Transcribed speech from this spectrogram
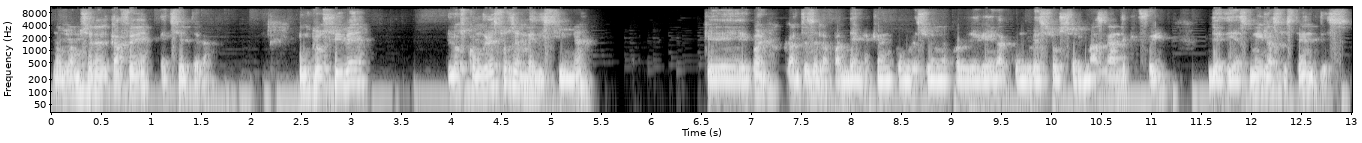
nos vemos en el café, etcétera. Inclusive los congresos de medicina, que, bueno, antes de la pandemia, que eran congresos, yo me acuerdo, llegué, congresos, el más grande que fui, de 10.000 asistentes,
